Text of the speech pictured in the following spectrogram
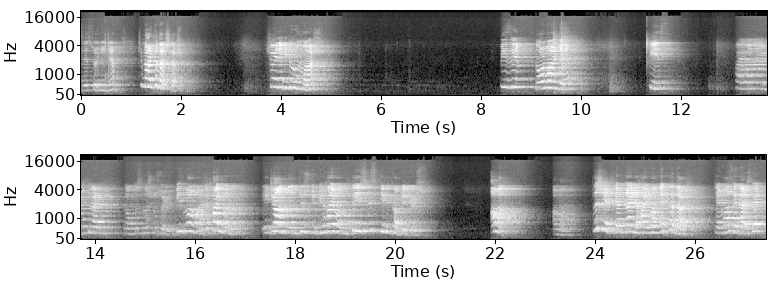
size söyleyeceğim. Şimdi arkadaşlar kabul ediyoruz. Ama, ama dış etkenlerle hayvan ne kadar temas ederse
